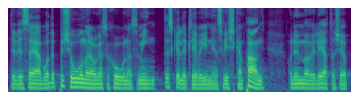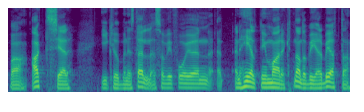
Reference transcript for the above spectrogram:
Det vill säga både personer och organisationer som inte skulle kliva in i en Swish-kampanj har nu möjlighet att köpa aktier i klubben istället. Så vi får ju en, en helt ny marknad att bearbeta.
